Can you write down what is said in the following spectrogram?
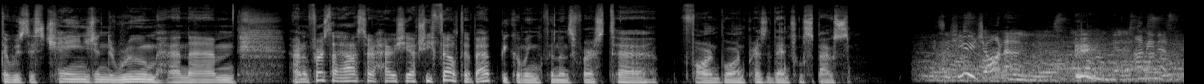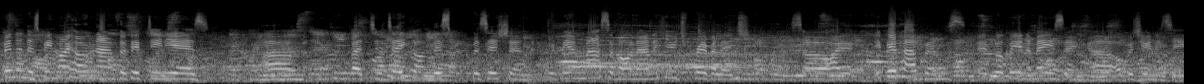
there was this change in the room, and um, and at first I asked her how she actually felt about becoming Finland's first uh, foreign-born presidential spouse. It's a huge honour. I mean, Finland has been my home now for 15 years. Um, but to take on this position would be a massive honor and a huge privilege. So I, if it happens, it will be an amazing uh, opportunity.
